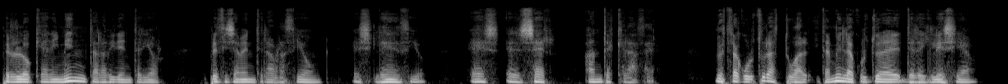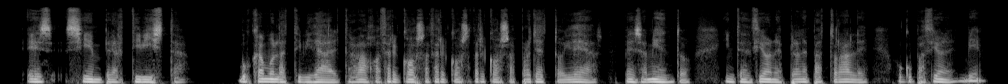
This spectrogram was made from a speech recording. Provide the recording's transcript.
Pero lo que alimenta la vida interior es precisamente la oración, el silencio, es el ser antes que el hacer. Nuestra cultura actual y también la cultura de la Iglesia es siempre activista. Buscamos la actividad, el trabajo, hacer cosas, hacer cosas, hacer cosas, proyectos, ideas, pensamientos, intenciones, planes pastorales, ocupaciones. Bien,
